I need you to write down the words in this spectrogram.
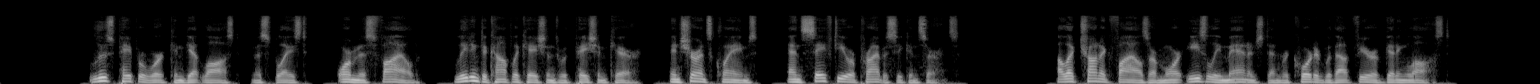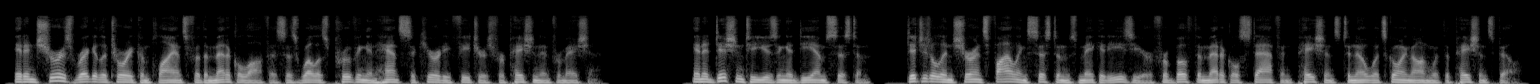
Loose paperwork can get lost, misplaced, or misfiled, leading to complications with patient care, insurance claims, and safety or privacy concerns. Electronic files are more easily managed and recorded without fear of getting lost. It ensures regulatory compliance for the medical office as well as proving enhanced security features for patient information. In addition to using a DM system, Digital insurance filing systems make it easier for both the medical staff and patients to know what's going on with the patient's bill.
